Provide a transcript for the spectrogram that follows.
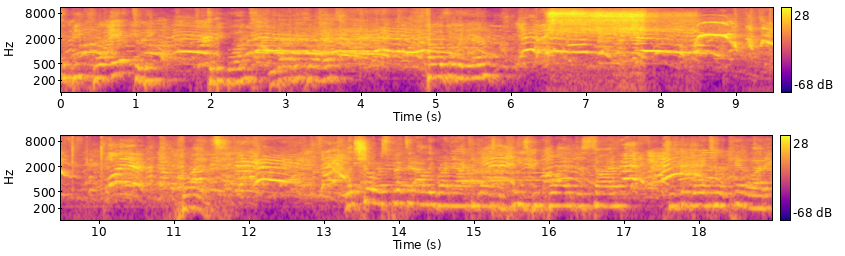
to be quiet, to be to be blunt. You gotta be quiet. Fellas over here. Quiet. Let's show respect to Alli right now. If you guys can please be quiet at this time. She's gonna go into her candle lighting.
